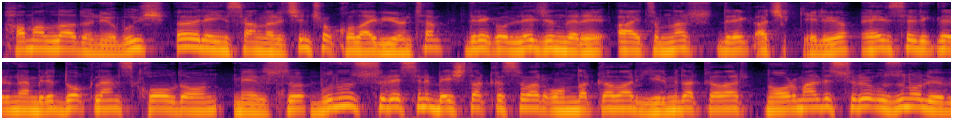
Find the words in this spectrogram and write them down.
hamallığa dönüyor bu iş. Öyle insanlar için çok kolay bir yöntem. Direkt o legendary item'lar direkt açık geliyor. En sevdiklerinden biri Docklands Cool Down mevzusu. Bunun süresini 5 dakikası var, 10 dakika var, 20 dakika var. Normalde süre uzun oluyor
